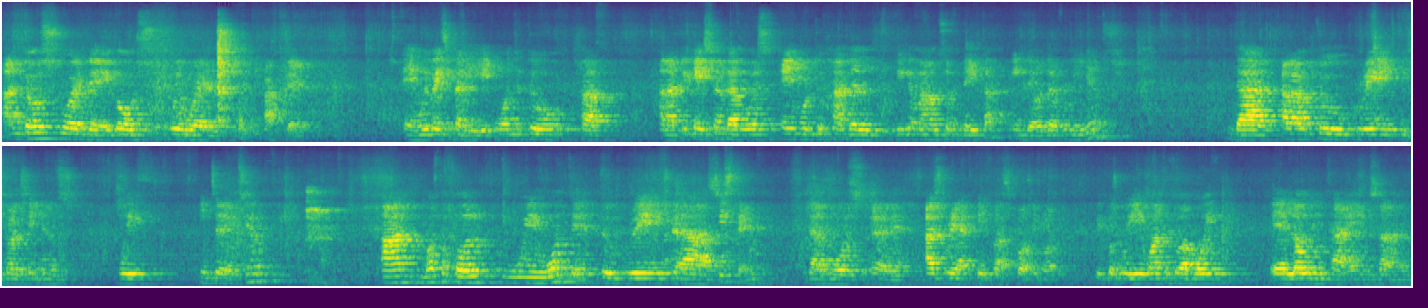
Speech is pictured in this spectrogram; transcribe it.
And those were the goals we were after. And we basically wanted to have an application that was able to handle big amounts of data in the order of millions, that allowed to create visualizations with interaction And most of all, we wanted to create a system that was uh, as reactive as possible because we wanted to avoid uh, loading times and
